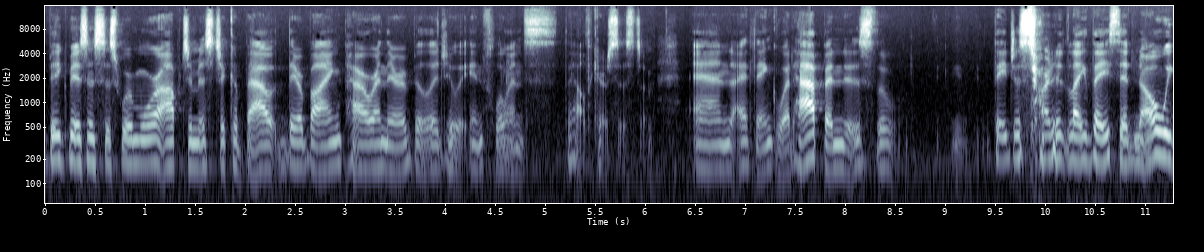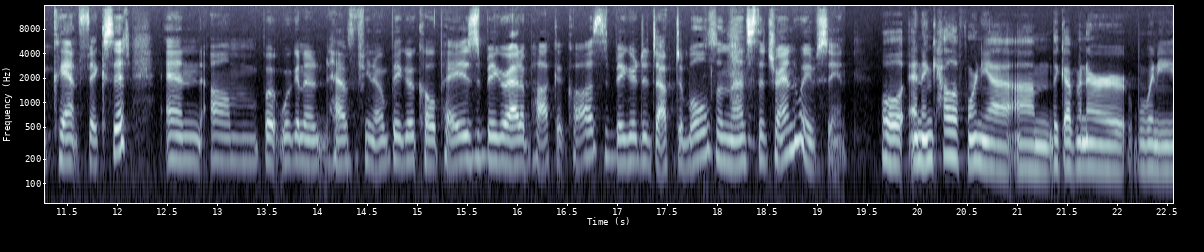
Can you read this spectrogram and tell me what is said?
big businesses were more optimistic about their buying power and their ability to influence the healthcare system, and I think what happened is the they just started like they said no we can't fix it and um, but we're going to have you know bigger copays bigger out-of-pocket costs bigger deductibles and that's the trend we've seen Well, and in California, um, the governor, when he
